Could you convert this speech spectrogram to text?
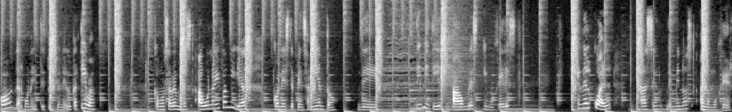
o de alguna institución educativa. Como sabemos, aún hay familias con este pensamiento de dividir a hombres y mujeres en el cual hacen de menos a la mujer.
